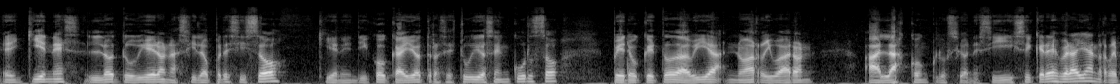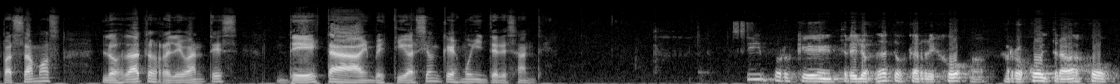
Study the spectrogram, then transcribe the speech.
en quienes lo tuvieron, así lo precisó, quien indicó que hay otros estudios en curso, pero que todavía no arribaron a las conclusiones. Y si querés, Brian, repasamos los datos relevantes de esta investigación que es muy interesante. Sí, porque entre los datos que arrojó, arrojó el trabajo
